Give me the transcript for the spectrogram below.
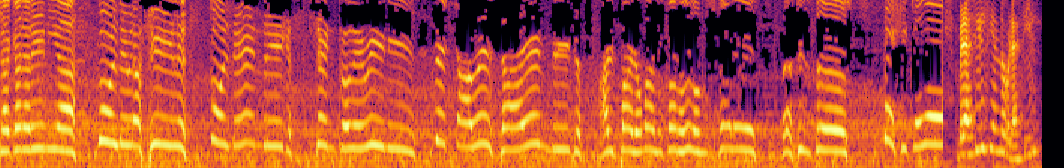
la canareña. Gol de Brasil. Gol de Hendrik. Centro de Vini. De cabeza Hendrik. Al palo más lejano de González. Brasil 3. México 2. Brasil siendo Brasil.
